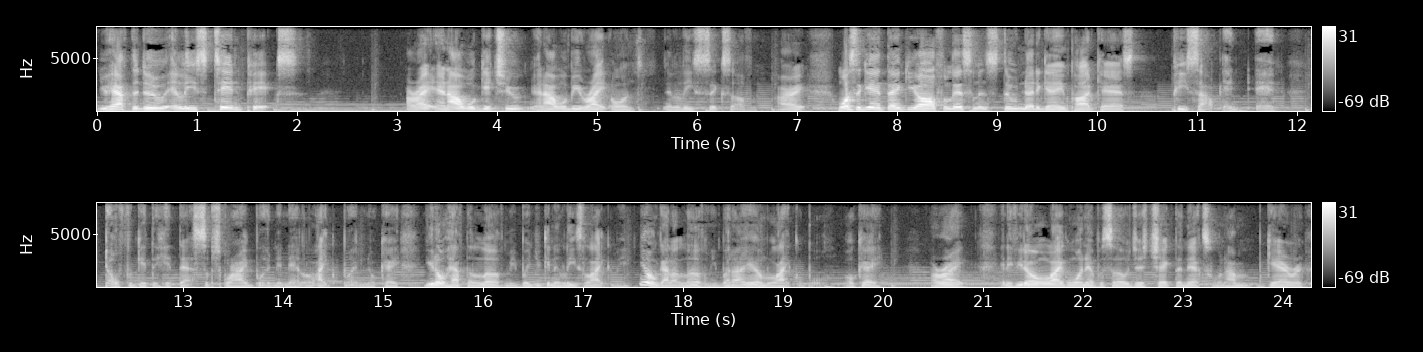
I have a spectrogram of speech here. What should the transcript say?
you have to do at least 10 picks. All right, and I will get you, and I will be right on at least six of them. All right. Once again, thank you all for listening. Student of the Game podcast. Peace out, and and don't forget to hit that subscribe button and that like button. Okay. You don't have to love me, but you can at least like me. You don't gotta love me, but I am likable. Okay. All right. And if you don't like one episode, just check the next one. I'm guarantee,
